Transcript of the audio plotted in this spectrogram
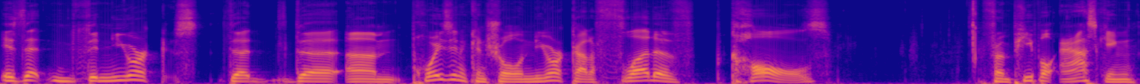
is that the New York the the um, poison control in New York got a flood of calls from people asking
